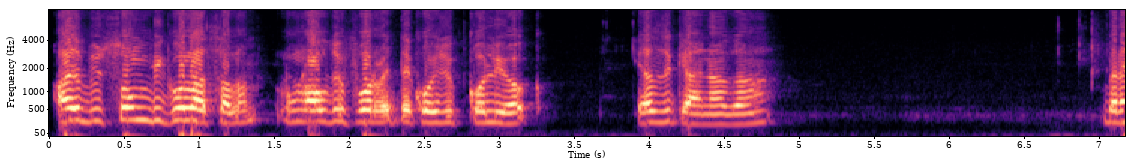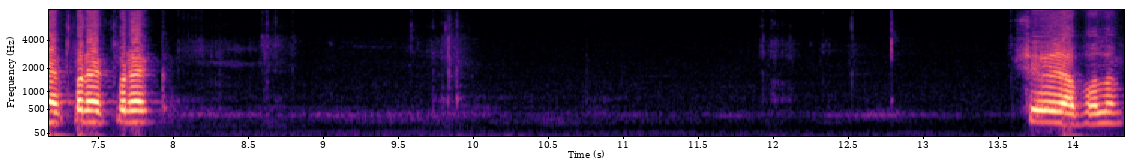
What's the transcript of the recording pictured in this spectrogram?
Hadi bir son bir gol atalım. Ronaldo'yu forvette koyduk golü yok. Yazık yani adama. Bırak bırak bırak. Şöyle yapalım.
